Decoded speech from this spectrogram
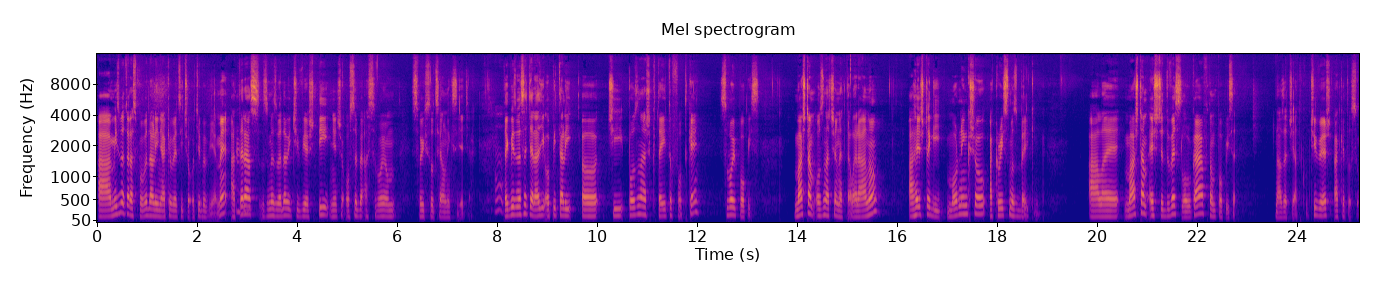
A my sme teraz povedali nejaké veci, čo o tebe vieme. A mhm. teraz uh-huh. sme zvedaví, či vieš ty niečo o sebe a svojom, svojich sociálnych sieťach. Tak by sme sa ťa radi opýtali, či poznáš k tejto fotke svoj popis. Máš tam označené Teleráno a hashtagy Morning Show a Christmas Baking. Ale máš tam ešte dve slovka v tom popise na začiatku. Či vieš, aké to sú?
